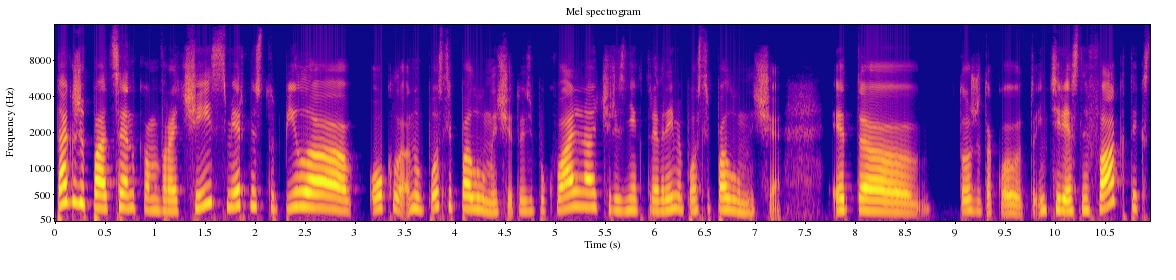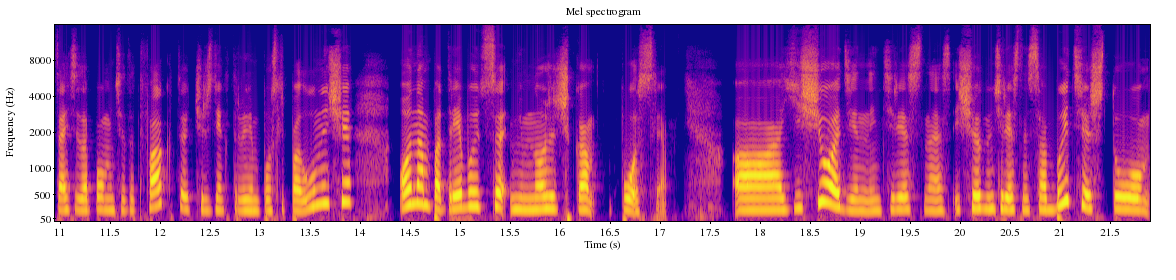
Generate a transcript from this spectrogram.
Также по оценкам врачей смерть наступила около, ну, после полуночи, то есть буквально через некоторое время после полуночи. Это тоже такой вот интересный факт. И, кстати, запомните этот факт через некоторое время после полуночи. Он нам потребуется немножечко после. А, еще один интересное, еще одно интересное событие, что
